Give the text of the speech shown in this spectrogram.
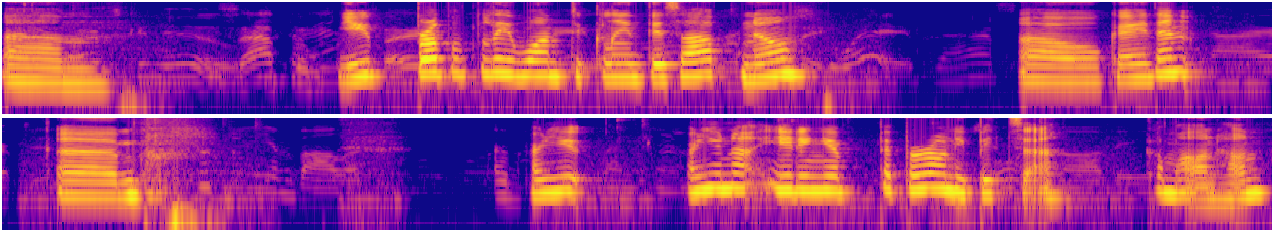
Um... You probably want to clean this up, no? Okay then. Um, are you are you not eating a pepperoni pizza? Come on, hon.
